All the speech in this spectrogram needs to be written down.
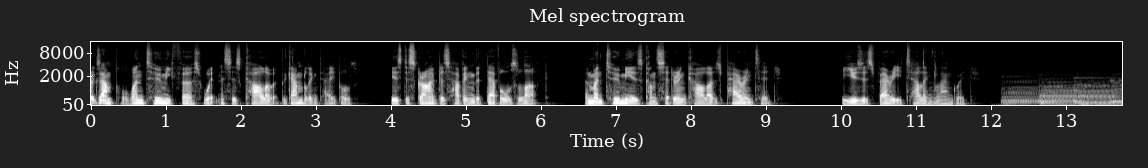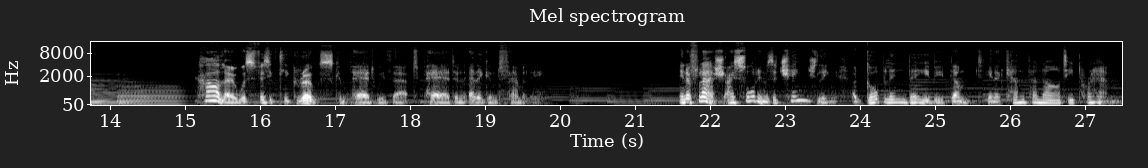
example, when Toomey first witnesses Carlo at the gambling tables, he is described as having the devil's luck, and when Toomey is considering Carlo's parentage, he uses very telling language. Carlo was physically gross compared with that paired and elegant family. In a flash, I saw him as a changeling, a goblin baby dumped in a Campanati pram.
